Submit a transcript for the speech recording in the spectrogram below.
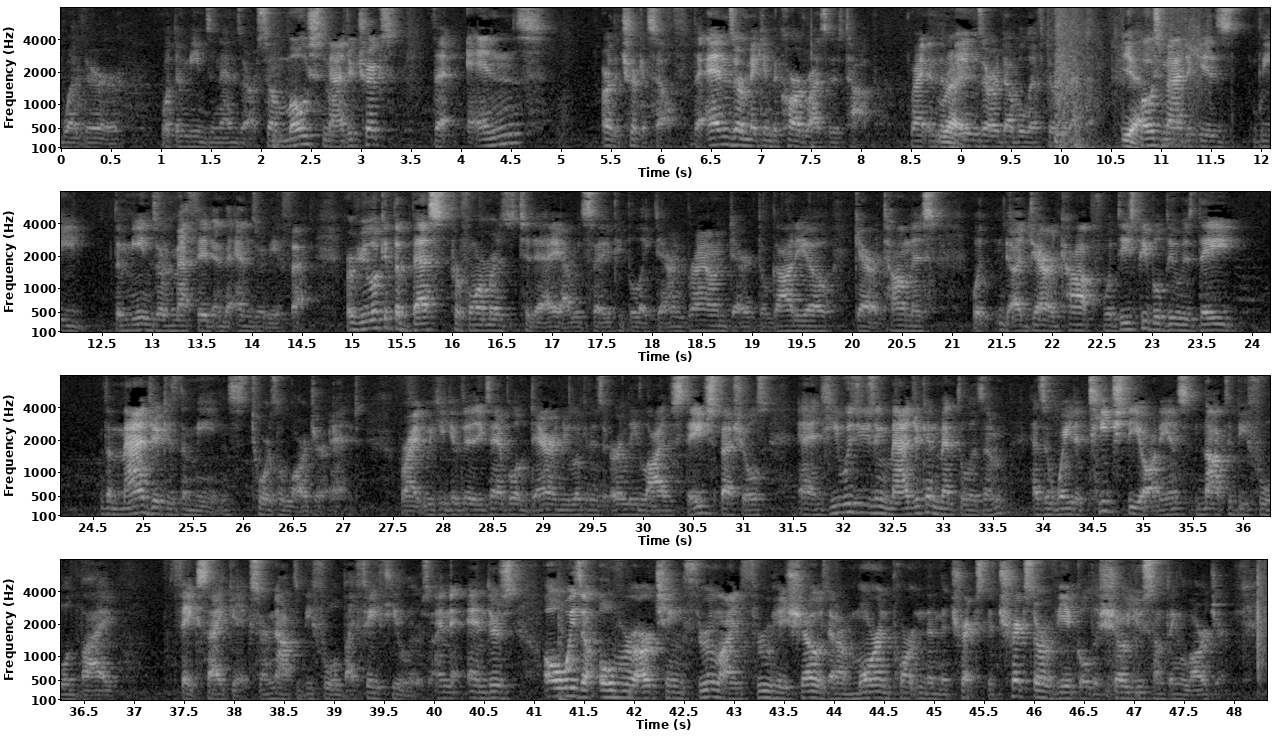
whether what the means and ends are. So most magic tricks, the ends are the trick itself. The ends are making the card rise to the top, right? And the Right. means are a double lift or whatever. yeah Most magic is we the means are the method and the ends are the effect. Or if you look at the best performers today, I would say people like Derren Brown, Derek DelGaudio, Garrett Thomas, what uh, Jared Kopf. What these people do is they, the magic is the means towards a larger end, right? We could give the example of Derren. You look at his early live stage specials, and he was using magic and mentalism as a way to teach the audience not to be fooled by fake psychics or not to be fooled by faith healers and and there's always an overarching through line through his shows that are more important than the tricks the tricks are a vehicle to show you something larger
